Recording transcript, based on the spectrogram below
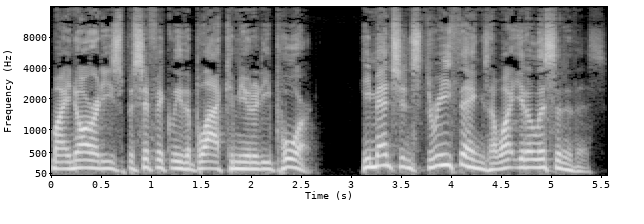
minorities, specifically the black community, poor. He mentions three things. I want you to listen to this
